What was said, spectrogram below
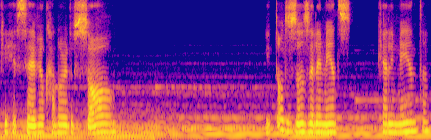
que recebe o calor do sol e todos os elementos que alimentam,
